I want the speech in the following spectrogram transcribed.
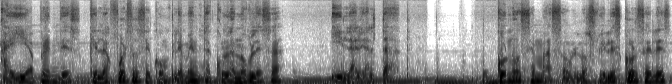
Ahí aprendes que la fuerza se complementa con la nobleza y la lealtad. Conoce más sobre los fieles corceles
